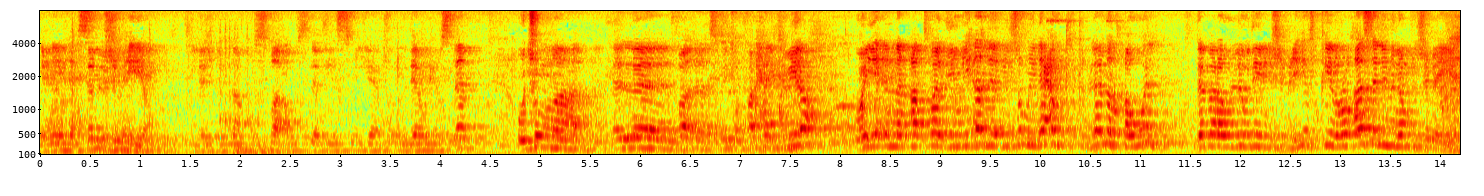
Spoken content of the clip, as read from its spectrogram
يعني على حساب الجمعية. إلا جبنا مصباح وبزاف ديال السميات وداوي الإسلام. وثم سميتو الفرحة الكبيرة وهي أن الأطفال ديالي اغلبيتهم إلى عاودت بلا ما نطول دابا راه ولاو دايرين الجمعيات وكاين رؤساء اللي منهم في الجمعيات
